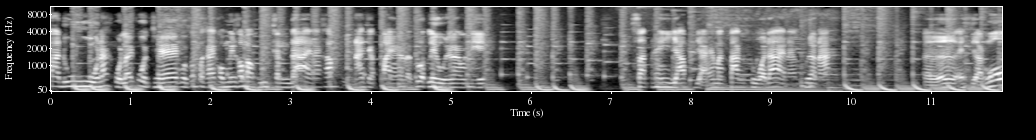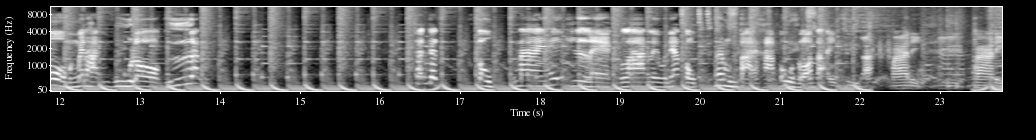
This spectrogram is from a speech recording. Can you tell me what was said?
มาดูนะ กดไลค์ กดแชร์ กดซับสไครต์คอมเมนต์เข้ามาคุยกันได้นะครับ น่าจะไปกันแบบรวดเร็วเลยนะวันนี้ซัดให้ยับอย่าให้มันตั้งตัวได้นะเพื่อนนะ เออ ไอเสือโง่ มึงไม่ทันกูหรอกเพื่อน ฉันจะตบนายให้แหลกลานเลยวันนี้ตบให้มึงตายคาตู้สล็อตไอเสือ มาดิ มาดิ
